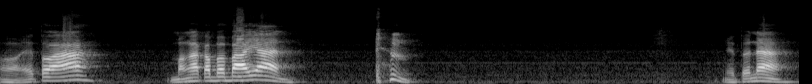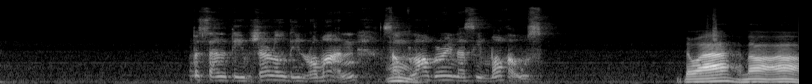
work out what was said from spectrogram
Ah, ito ah. Mga kababayan. ito na. Representative Geraldine Roman sa Mm. vlogger na si Mocha Us. Ah. Ito ah.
